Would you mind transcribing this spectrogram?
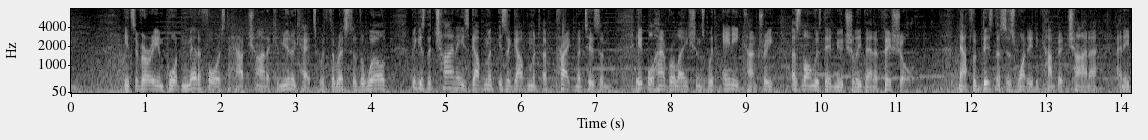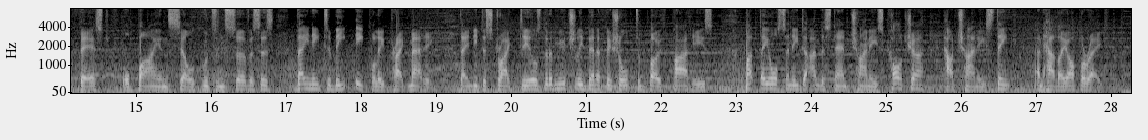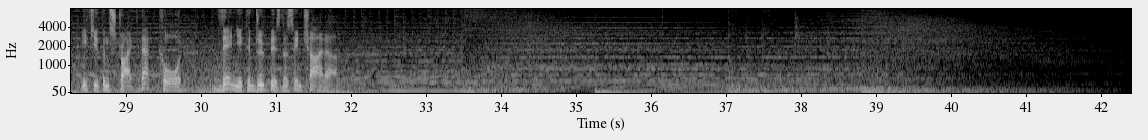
It's a very important metaphor as to how China communicates with the rest of the world because the Chinese government is a government of pragmatism. It will have relations with any country as long as they're mutually beneficial. Now, for businesses wanting to come to China and invest or buy and sell goods and services, they need to be equally pragmatic. They need to strike deals that are mutually beneficial to both parties, but they also need to understand Chinese culture, how Chinese think, and how they operate. If you can strike that chord, then you can do business in China.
